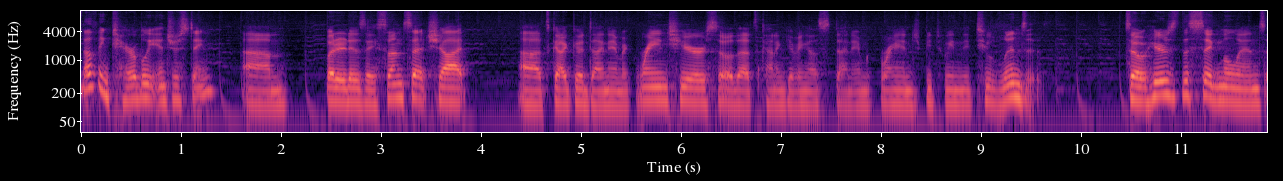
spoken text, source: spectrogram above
Nothing terribly interesting, um, but it is a sunset shot. Uh, it's got good dynamic range here, so that's kind of giving us dynamic range between the two lenses. So here's the Sigma lens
